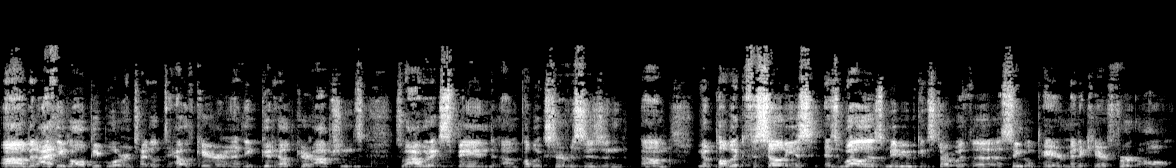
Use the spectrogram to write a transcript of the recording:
Uh, but I think all people are entitled to health care, and I think good health care options. So I would expand um, public services and um, you know public facilities as well as maybe we can start with a, a single payer Medicare for all.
